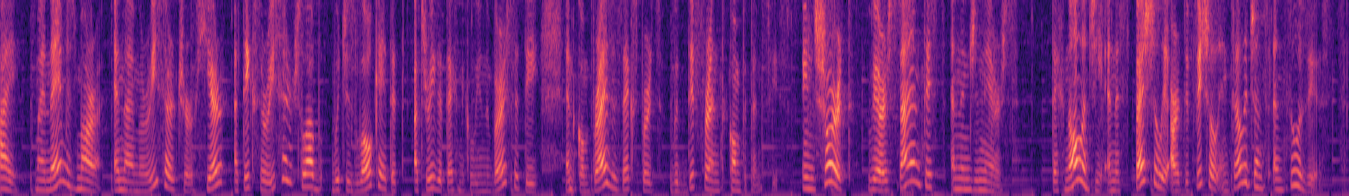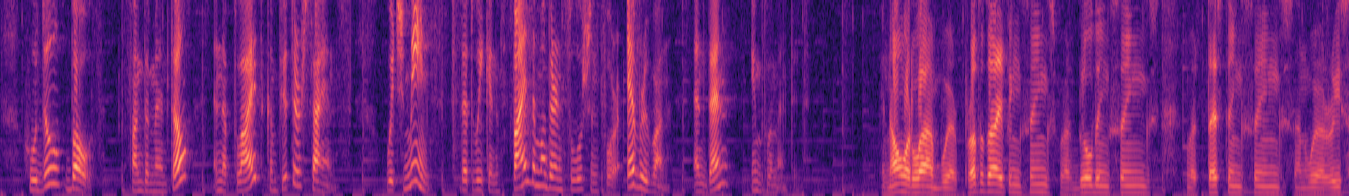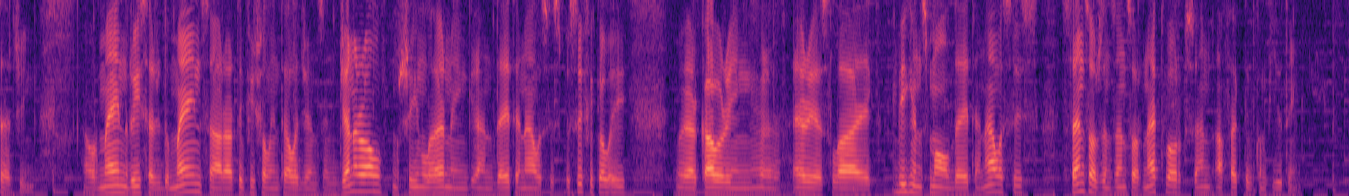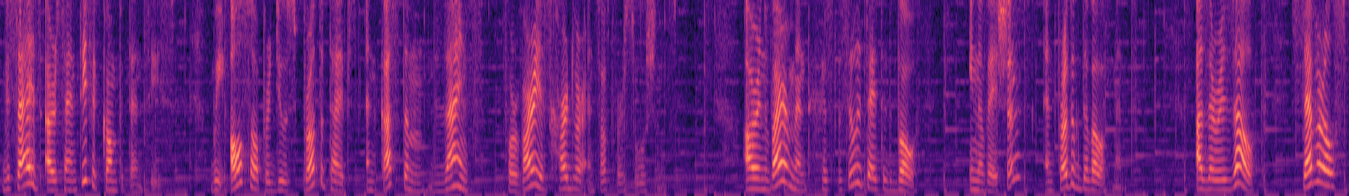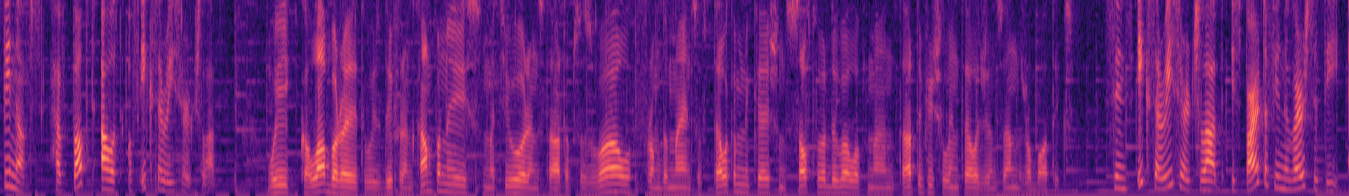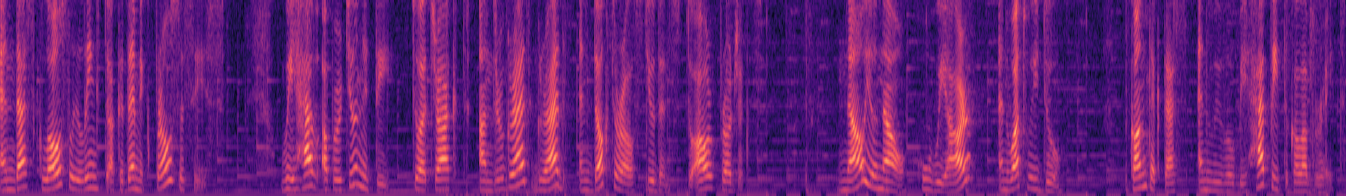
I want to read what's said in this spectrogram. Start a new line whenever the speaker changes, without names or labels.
Hi, my name is Mara and I'm a researcher here at IKSA Research Lab, which is located at Riga Technical University and comprises experts with different competencies. In short, we are scientists and engineers, technology and especially artificial intelligence enthusiasts who do both fundamental and applied computer science, which means that we can find a modern solution for everyone and then implement it.
In our lab we're prototyping things, we're building things, we're testing things and we're researching. Our main research domains are artificial intelligence in general, machine learning and data analysis specifically. We are covering uh, areas like big and small data analysis, sensors and sensor networks and affective computing.
Besides our scientific competencies, we also produce prototypes and custom designs for various hardware and software solutions. Our environment has facilitated both innovation and product development. As a result, several spin-offs have popped out of IKSA Research Lab.
We collaborate with different companies, mature and startups as well, from domains of telecommunications, software development, artificial intelligence and robotics.
Since IKSA Research Lab is part of university and thus closely linked to academic processes, we have opportunity to attract undergrad, grad and doctoral students to our projects. Now you know who we are and what we do. Contact us and we will be happy to collaborate.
